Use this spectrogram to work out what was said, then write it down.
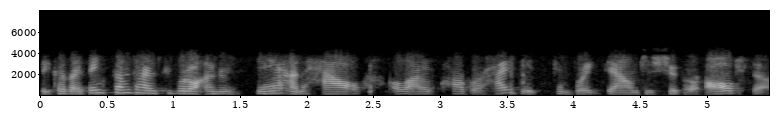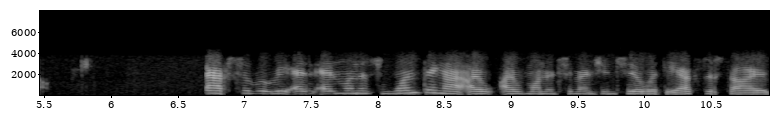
because I think sometimes people don't understand how a lot of carbohydrates can break down to sugar also. Absolutely, and and Lennis, one thing I, I I wanted to mention too with the exercise,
